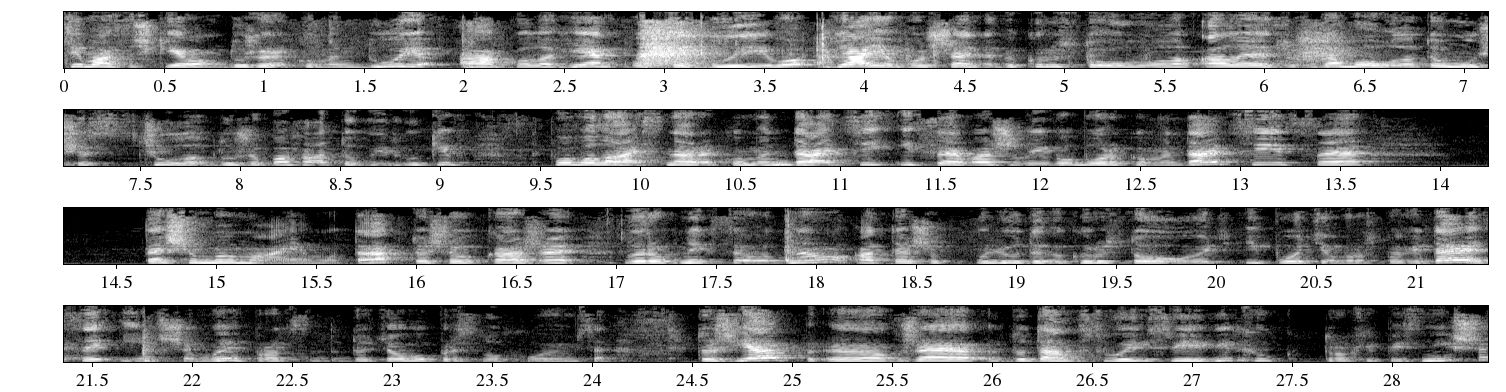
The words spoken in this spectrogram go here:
Ці масочки я вам дуже рекомендую, а колаген особливо. Я його ще не використовувала, але замовила, тому що чула дуже багато відгуків. Повелась на рекомендації, і це важливо, бо рекомендації це те, що ми маємо. Так? Те, що каже виробник, це одне, а те, що люди використовують і потім розповідають, це інше. Ми до цього прислуховуємося. Тож я е, вже додам свій, свій відгук трохи пізніше.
